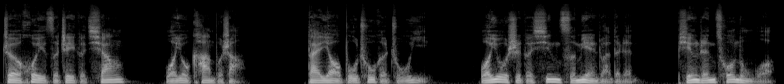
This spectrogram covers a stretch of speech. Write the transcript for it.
这惠子这个腔，我又看不上。待要不出个主意，我又是个心慈面软的人，凭人搓弄我，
